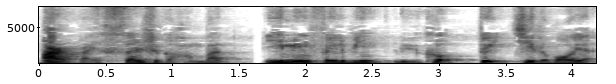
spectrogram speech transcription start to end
二百三十个航班。一名菲律宾旅客对记者抱怨，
